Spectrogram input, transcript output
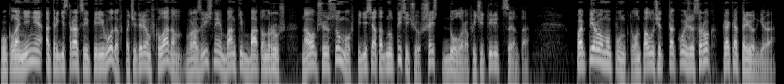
уклонение от регистрации переводов по четырем вкладам в различные банки Батон-Руш на общую сумму в 51 тысячу 6 долларов и 4 цента. По первому пункту он получит такой же срок, как от Рёдгера.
